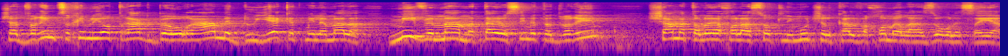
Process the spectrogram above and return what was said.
שהדברים צריכים להיות רק בהוראה מדויקת מלמעלה, מי ומה, מתי עושים את הדברים, שם אתה לא יכול לעשות לימוד של קל וחומר לעזור ולסייע.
